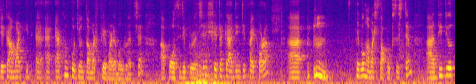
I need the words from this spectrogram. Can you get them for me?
যেটা আমার এখন পর্যন্ত আমার ফেভারেবল রয়েছে পজিটিভ রয়েছে, সেটাকে আইডেন্টিফাই করা। এবং আমার সাপোর্ট সিস্টেম আর দ্বিতীয়ত,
